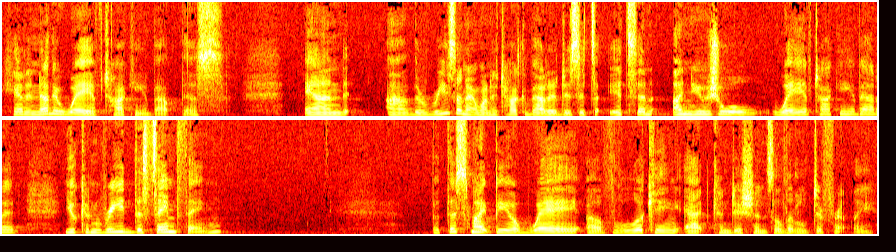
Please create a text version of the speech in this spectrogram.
he had another way of talking about this, and uh, the reason I want to talk about it is it's it's an unusual way of talking about it. You can read the same thing but this might be a way of looking at conditions a little differently.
